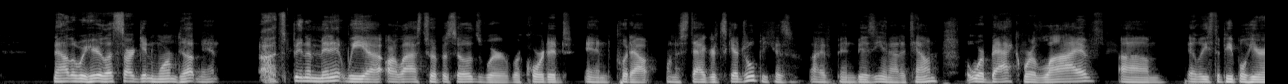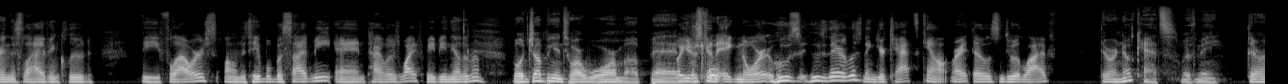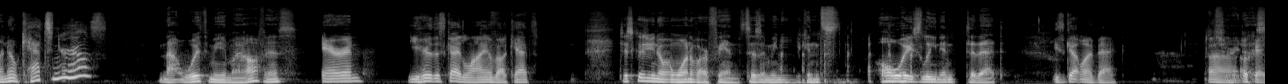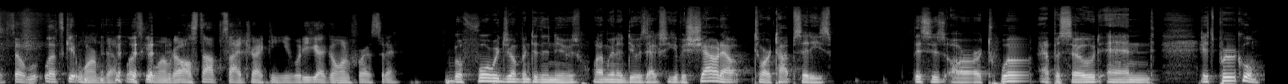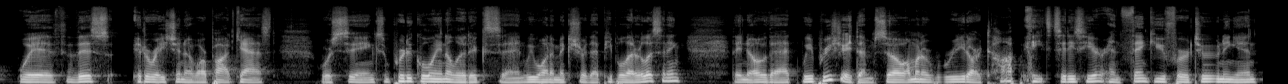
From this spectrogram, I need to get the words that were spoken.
now that we're here, let's start getting warmed up, man. Uh, it's been a minute. We uh, our last two episodes were recorded and put out on a staggered schedule because I've been busy and out of town. But we're back. We're live. Um, at least the people hearing this live include the flowers on the table beside me, and Tyler's wife maybe in the other room. Well, jumping into our warm up, and oh, you're just going to ignore it. Who's who's there listening? Your cats count, right? They're listening to it live. There are no cats with me. There are no cats in your house. Not with me in my office. Aaron, you hear this guy lying about cats? Just because you know one of our fans doesn't mean you can always lean into that. He's got my back. Uh, sure okay, so let's get warmed up. Let's get warmed up. I'll stop sidetracking you. What do you got going for us today? Before we jump into the news, what I'm going to do is actually give a shout out to our top cities. This is our 12th episode, and it's pretty cool. With this iteration of our podcast, we're seeing some pretty cool analytics, and we want to make sure that people that are listening, they know that we appreciate them. So I'm going to read our top eight cities here, and thank you for tuning in,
